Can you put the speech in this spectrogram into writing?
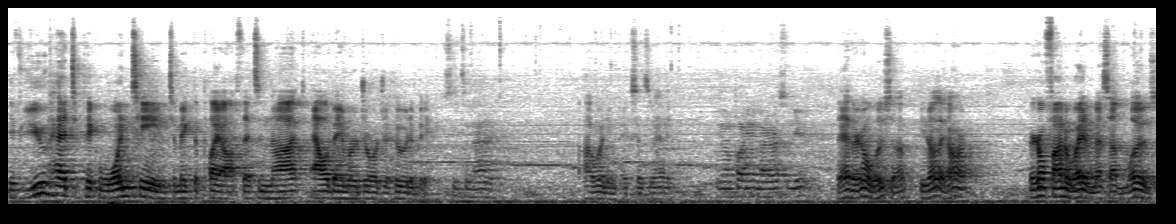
If you had to pick one team to make the playoff that's not Alabama or Georgia, who would it be? Cincinnati. I wouldn't even pick Cincinnati. You don't play anybody the rest of the year? Yeah, they're gonna lose though. You know they are. They're gonna find a way to mess up and lose.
